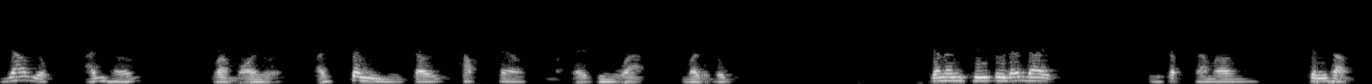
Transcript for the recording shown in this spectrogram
giáo dục ảnh hưởng, và mọi người phải từng tự học theo để tiến hóa mới là đúng cho nên khi tôi đến đây thì rất cảm ơn tinh thần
